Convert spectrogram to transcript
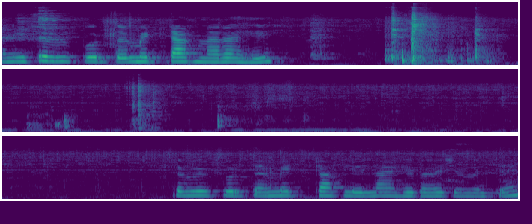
आणि चवीपुरतं मीठ टाकणार आहे. चवीपुरतं मीठ टाकलेलं आहे भाजीमध्ये.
